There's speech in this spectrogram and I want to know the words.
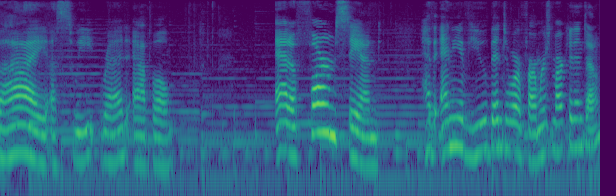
Buy a sweet red apple at a farm stand. Have any of you been to our farmer's market in town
